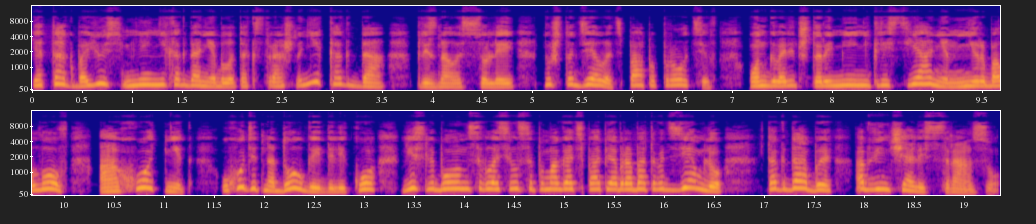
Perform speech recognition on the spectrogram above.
«Я так боюсь, мне никогда не было так страшно, никогда», — призналась Солей. «Но что делать? Папа против. Он говорит, что Реми не крестьянин, не рыболов, а охотник, уходит надолго и далеко. Если бы он согласился помогать папе обрабатывать землю, тогда бы обвенчались сразу».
